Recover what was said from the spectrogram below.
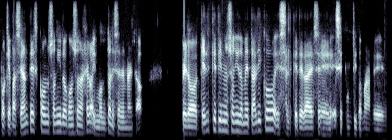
Porque paseantes con sonido con sonajero hay montones en el mercado. Pero aquel que tiene un sonido metálico es el que te da ese, ese puntito más de,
